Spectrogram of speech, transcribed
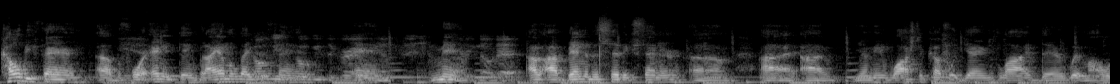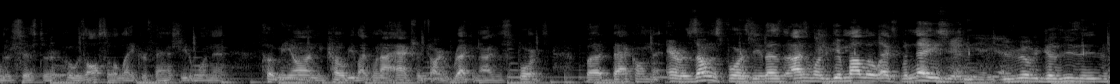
Kobe fan uh, before Yeah. anything, but I am a Laker Kobe, fan. Kobe's the great. And, you know I'm saying? man, You already know that. I, I've been to the Civic Center. Um, I, I, you know I mean, watched a couple of games live there with my older sister, who was also a Laker fan. She the one that put me on to Kobe, like when I actually started recognizing sports. But back on the Arizona sports, you know, I just wanted to give my little explanation. Yeah, yeah. You feel me? Because you said,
